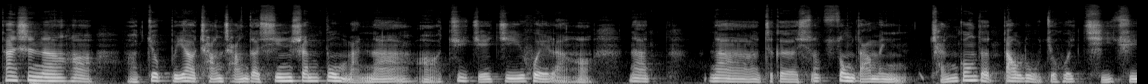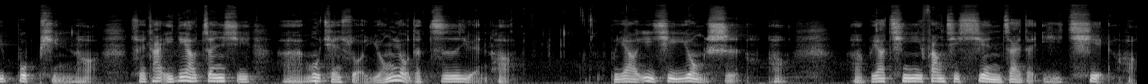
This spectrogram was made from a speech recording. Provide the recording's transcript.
但是呢哈啊，就不要常常的心生不满呐啊，拒绝机会了哈。那那这个宋宋达明成功的道路就会崎岖不平哈。所以他一定要珍惜呃目前所拥有的资源哈。不要意气用事，哈，啊，不要轻易放弃现在的一切，哈。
